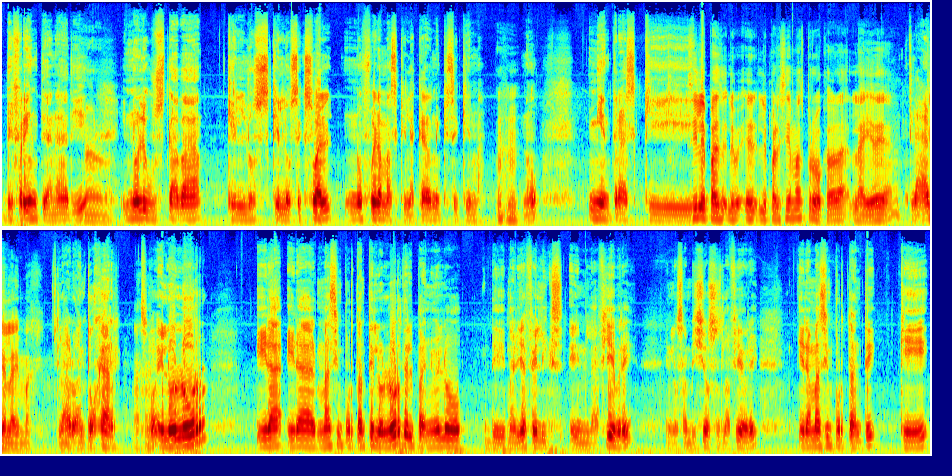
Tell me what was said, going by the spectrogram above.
de frente a nadie y no le gustaba que los que lo sexual no fuera más que la carne que se quema. ¿no? Mientras que Sí, le, pare- le- eh, le parecía más provocadora la idea Claro. que la imagen. claro, antojar. El olor era era más importante el olor del pañuelo de María Félix en La fiebre, en Los ambiciosos La fiebre, era más importante que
